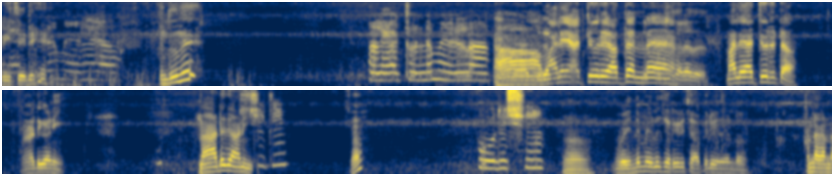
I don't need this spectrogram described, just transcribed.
ബീച്ചേര് എന്തോന്ന്? ആ മലയാറ്റൂര് അതന്നെ. മലയാറ്റൂര് ട്ടാ നാട് കാണി നാട് കാണി ശരി. ആ? അതിന്റെ മേളിൽ ചെറിയൊരു ചാപ്പൽ വരുന്നുണ്ടോ? കണ്ട കണ്ട.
